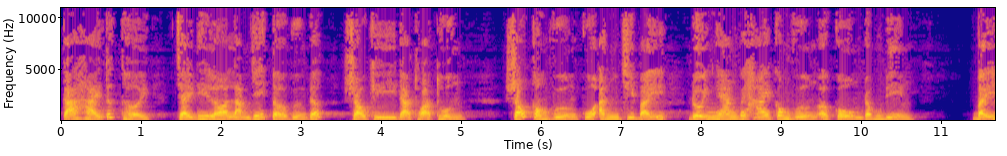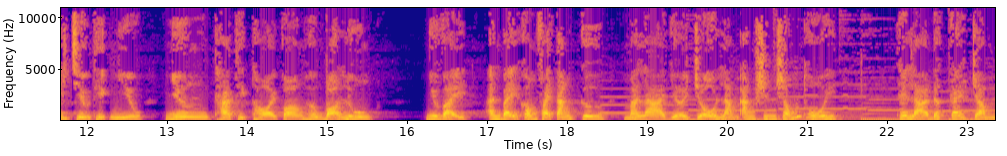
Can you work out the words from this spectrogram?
cả hai tức thời, chạy đi lo làm giấy tờ vườn đất sau khi đã thỏa thuận. Sáu công vườn của anh chị Bảy đổi ngang với hai công vườn ở Cồn Đông Điền. Bảy chịu thiệt nhiều, nhưng thà thiệt thòi còn hơn bỏ luôn. Như vậy, anh Bảy không phải tản cư, mà là dời chỗ làm ăn sinh sống thôi. Thế là đất cái trầm,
